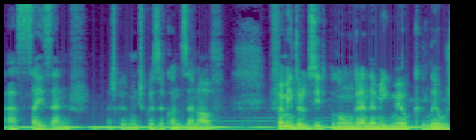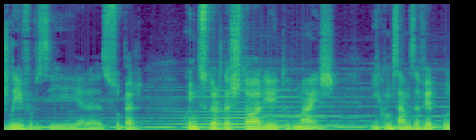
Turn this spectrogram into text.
há 6 anos, mais coisa menos coisa, com 19. Foi-me introduzido por um grande amigo meu que leu os livros e era super conhecedor da história e tudo mais. E começámos a ver por,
